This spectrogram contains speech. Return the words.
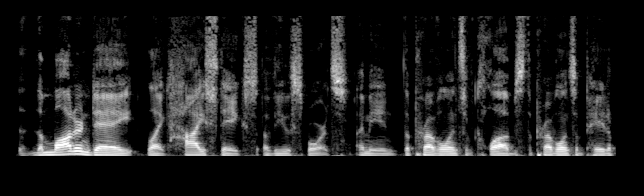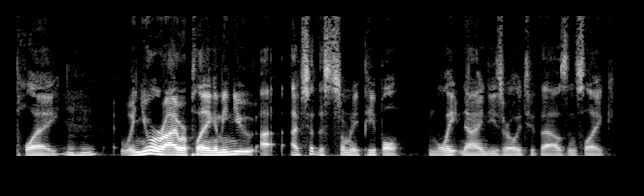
the modern day like high stakes of youth sports. I mean, the prevalence of clubs, the prevalence of pay to play. Mm-hmm. When you or I were playing, I mean, you. I, I've said this to so many people in the late '90s, early 2000s. Like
